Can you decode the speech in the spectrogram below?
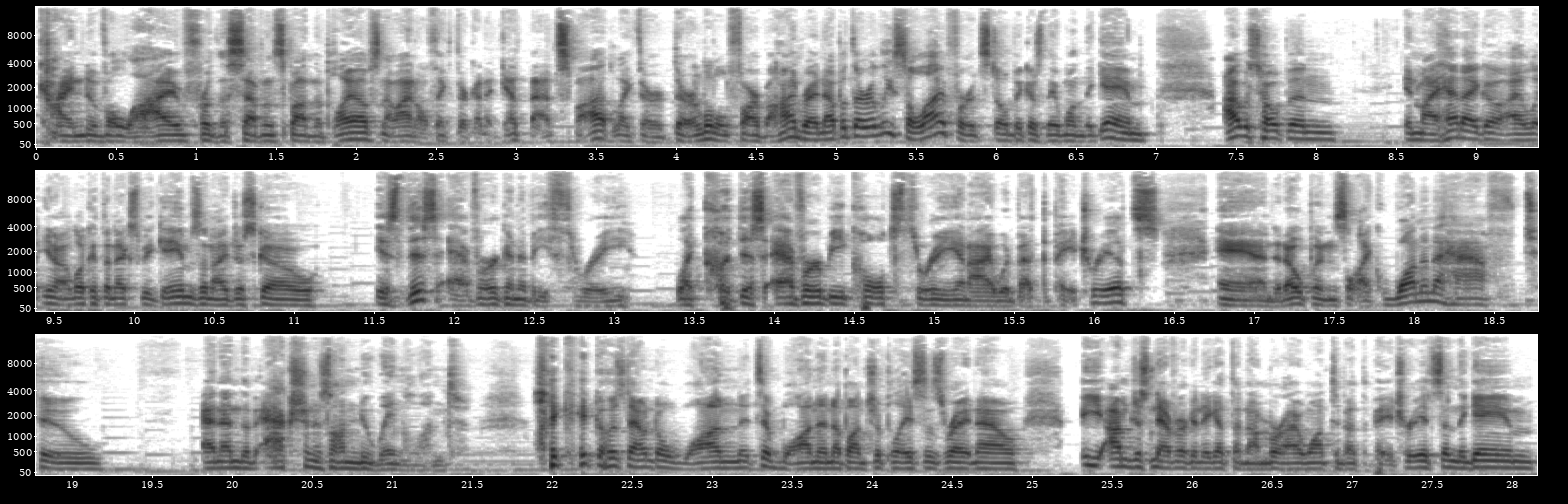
kind of alive for the seventh spot in the playoffs. Now I don't think they're going to get that spot. Like they're they're a little far behind right now, but they're at least alive for it still because they won the game. I was hoping in my head, I go, I you know, I look at the next week games and I just go, is this ever going to be three? Like, could this ever be Colts three? And I would bet the Patriots. And it opens like one and a half, two, and then the action is on New England. Like it goes down to one. It's at one in a bunch of places right now. I'm just never going to get the number I want to bet the Patriots in the game.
